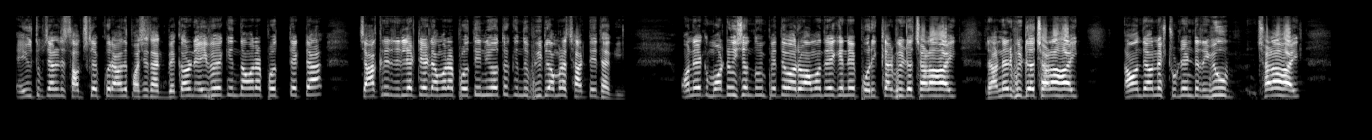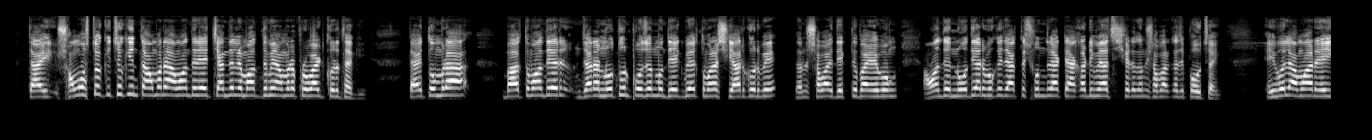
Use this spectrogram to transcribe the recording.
ইউটিউব চ্যানেলটি সাবস্ক্রাইব করে আমাদের পাশে থাকবে। কারণ এইভাবে কিন্তু আমরা প্রত্যেকটা চাকরি রিলেটেড আমরা প্রতিনিয়ত কিন্তু ভিডিও আমরা ছাড়তেই থাকি। অনেক মোটিভেশন তুমি পেতে পারো। আমাদের এখানে পরীক্ষার ভিডিও ছাড়া হয় রানের ভিডিও ছাড়া হয়, আমাদের অনেক স্টুডেন্টের রিভিউ ছাড়া হয়। তাই সমস্ত কিছু কিন্তু আমরা আমাদের এই চ্যানেলের মাধ্যমে আমরা প্রোভাইড করে থাকি। তাই তোমরা বা তোমাদের যারা নতুন প্রজন্ম দেখবে, তোমরা শেয়ার করবে, যেন সবাই দেখতে পায় এবং আমাদের নদিয়ার বুকে যে একটা সুন্দর একটা একাডেমি আছে, সেটা যেন সবার কাছে পৌঁছায়। এই বলে আমার এই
